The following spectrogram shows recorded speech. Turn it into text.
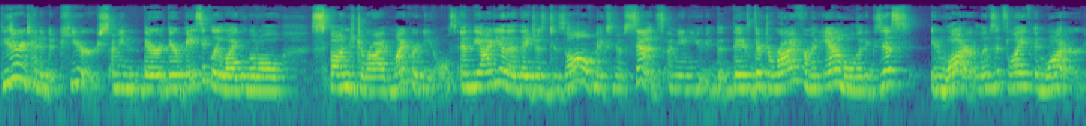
These are intended to pierce. I mean, they're they're basically like little sponge-derived microneedles. And the idea that they just dissolve makes no sense. I mean, you, they, they're derived from an animal that exists in water, lives its life in water.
